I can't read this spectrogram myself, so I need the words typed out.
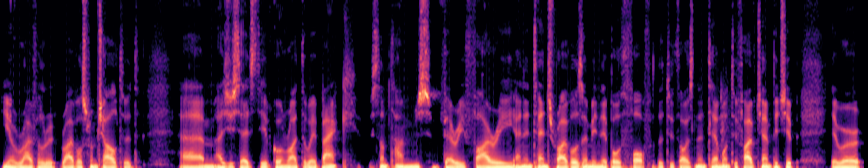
you know, rival, rivals from childhood. Um, as you said, Steve, going right the way back, sometimes very fiery and intense rivals. I mean, they both fought for the 2010 125 championship. There were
